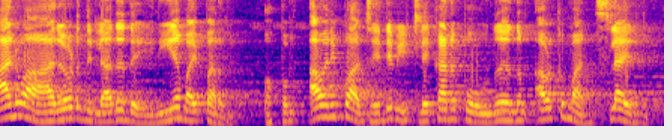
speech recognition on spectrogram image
അനു ആരോടൊന്നില്ലാതെ ദയനീയമായി പറഞ്ഞു. ഒപ്പം അവനിപ്പോൾ അജയന്റെ വീട്ടിലേക്കാണ് പോകുന്നതെന്നും അവൾക്ക് മനസ്സിലായിരുന്നു.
